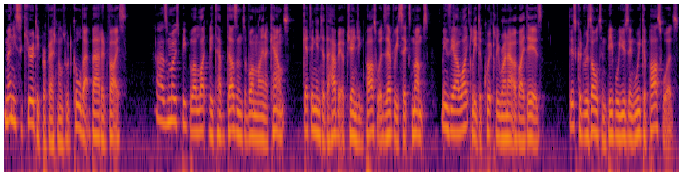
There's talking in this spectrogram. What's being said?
Many security professionals would call that bad advice. As most people are likely to have dozens of online accounts, getting into the habit of changing passwords every six months means they are likely to quickly run out of ideas. This could result in people using weaker passwords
